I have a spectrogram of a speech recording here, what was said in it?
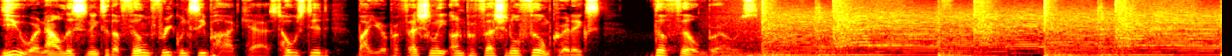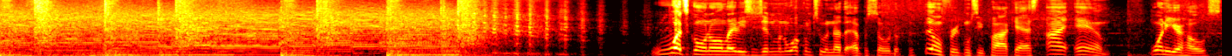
You are now listening to the Film Frequency Podcast, hosted by your professionally unprofessional film critics, the Film Bros. What's going on, ladies and gentlemen? Welcome to another episode of the Film Frequency Podcast. I am one of your hosts,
